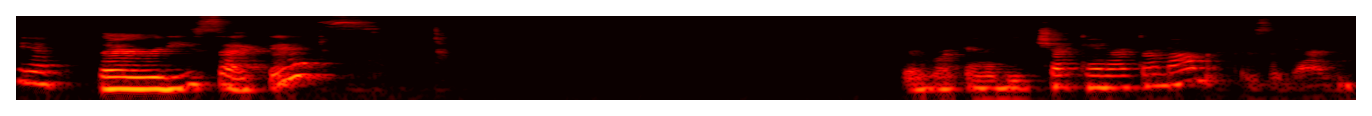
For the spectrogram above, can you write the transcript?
We have 30 seconds. Then we're going to be checking our thermometers again.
